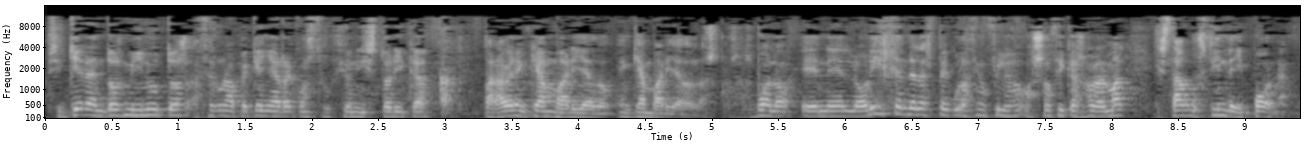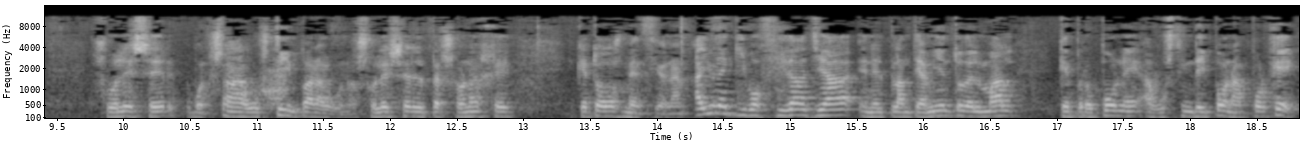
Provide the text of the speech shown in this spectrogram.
siquiera en dos minutos hacer una pequeña reconstrucción histórica para ver en qué han variado, en qué han variado las cosas. Bueno, en el origen de la especulación filosófica sobre el mal está Agustín de Hipona. Suele ser, bueno, San Agustín para algunos, suele ser el personaje que todos mencionan. Hay una equivocidad ya en el planteamiento del mal que propone Agustín de Hipona. ¿Por qué?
